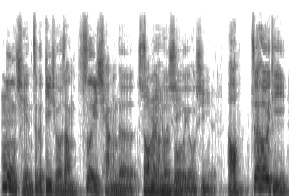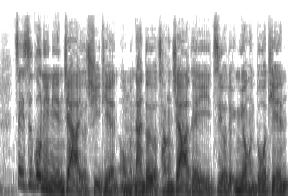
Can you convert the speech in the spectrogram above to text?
目前这个地球上最强的双人合作游戏。好，最后一题，这次过年年假有七天，我们难得有长假，可以自由的运用很多天。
